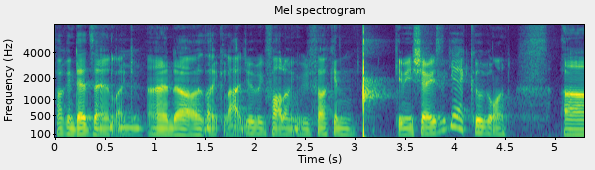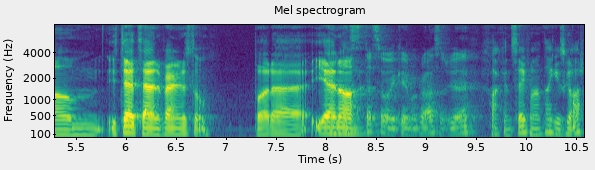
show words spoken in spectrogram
fucking dead sound, like. Mm. And uh, I was like, lad, you have a big following. Would you fucking give me a share? He's like, yeah, cool, go on. Um, he's dead sound in fairness to him. But uh, yeah, no, That's, that's how I came across it. Yeah. fucking sick, man. Thank you, Scott.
